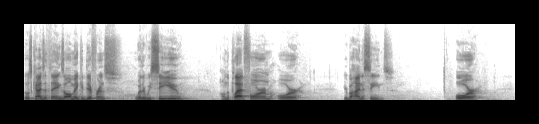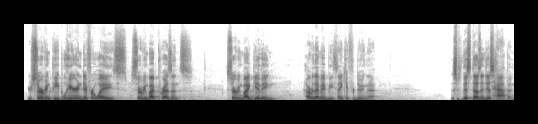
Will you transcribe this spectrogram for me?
Those kinds of things all make a difference, whether we see you on the platform or you're behind the scenes. Or you're serving people here in different ways, serving by presence, serving by giving, however that may be. Thank you for doing that. This, this doesn't just happen.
